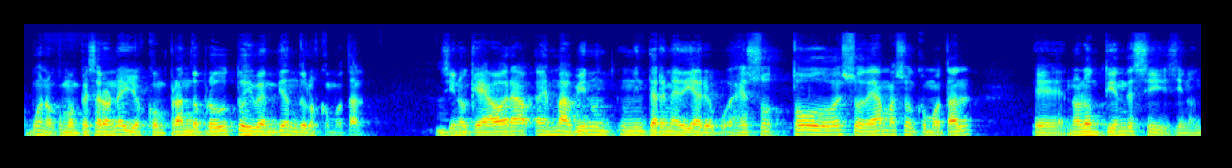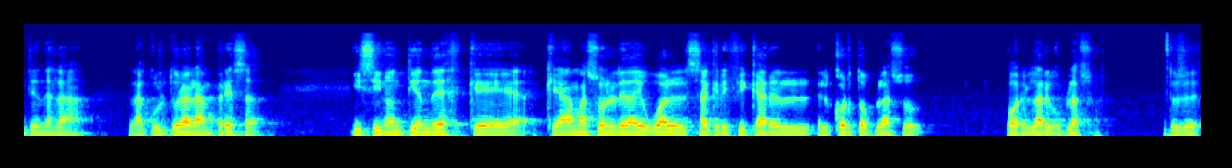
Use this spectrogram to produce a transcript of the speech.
bueno, como empezaron ellos, comprando productos y vendiéndolos como tal, sino que ahora es más bien un, intermediario. Pues eso, todo eso de Amazon como tal, eh, no lo entiendes si, si no entiendes la, la, cultura de la empresa y si no entiendes que, que a Amazon le da igual sacrificar el, el, corto plazo por el largo plazo. Entonces,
